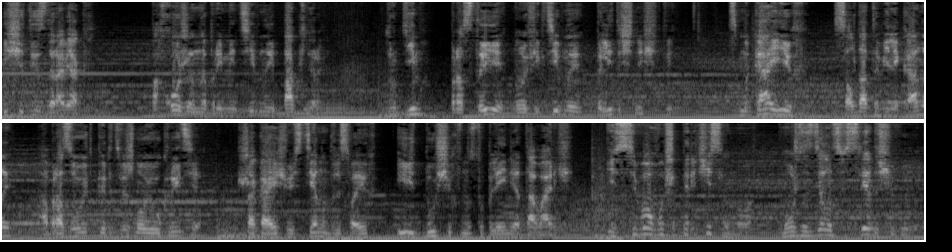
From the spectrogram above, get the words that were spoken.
и щиты-здоровяк, похожие на примитивные баклеры. Другим – простые, но эффективные плиточные щиты. Смыкая их, солдаты-великаны образуют передвижное укрытие, шагающую стену для своих и идущих в наступление товарищей. Из всего вышеперечисленного можно сделать следующий вывод.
